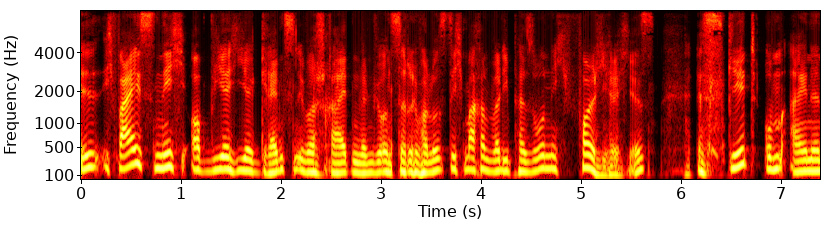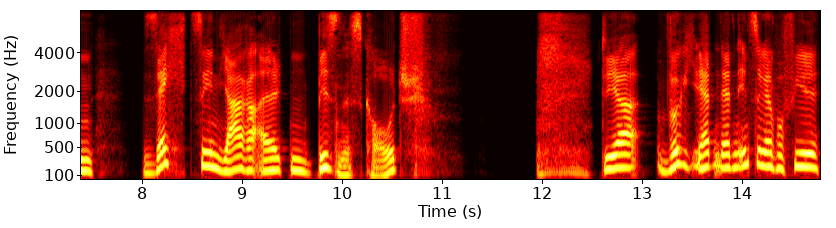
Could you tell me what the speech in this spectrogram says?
ich weiß nicht, ob wir hier Grenzen überschreiten, wenn wir uns darüber lustig machen, weil die Person nicht volljährig ist. Es geht um einen 16 Jahre alten Business Coach, der wirklich, der hat, der hat ein Instagram-Profil,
